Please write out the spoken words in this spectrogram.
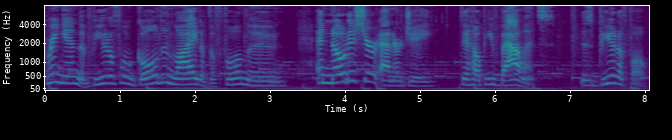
bring in the beautiful golden light of the full moon, and notice your energy to help you balance this beautiful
